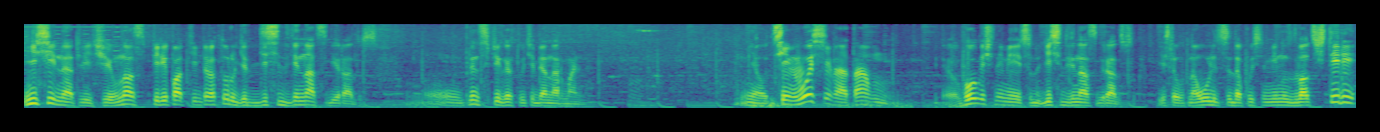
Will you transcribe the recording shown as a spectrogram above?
не сильное отличие. У нас перепад температуры где-то 10-12 градусов. Ну, в принципе, говорят, у тебя нормально. У меня вот 7-8, а там войлочно имеется 10-12 градусов. Если вот на улице, допустим, минус 24,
